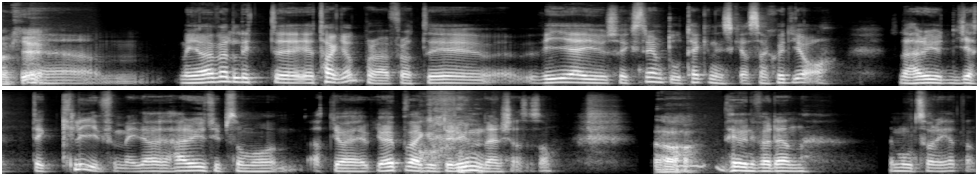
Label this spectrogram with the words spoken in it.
Okej. Ehm, Men jag är väldigt jag är taggad på det här för att det, vi är ju så extremt otekniska, särskilt jag. Det här är ju ett jättekliv för mig. Det här är ju typ som att jag är, jag är på väg ut i rymden känns det som. Ja. Det är ungefär den, den motsvarigheten.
